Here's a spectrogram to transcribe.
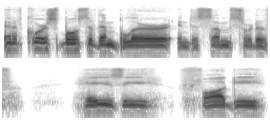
And of course, most of them blur into some sort of hazy, foggy,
